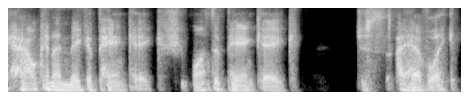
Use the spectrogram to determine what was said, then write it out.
how can I make a pancake? She wants a pancake. Just, I have like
